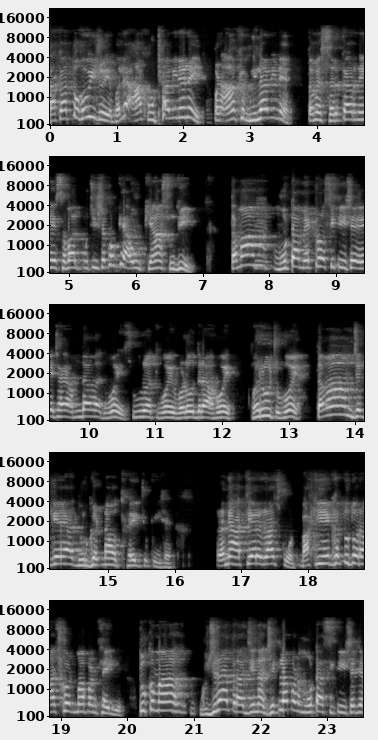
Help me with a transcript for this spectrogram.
તાકાત તો હોવી જોઈએ. ભલે આંખ ઉઠાવીને નહીં, પણ આંખ મિલાવીને તમે સરકારને એ સવાલ પૂછી શકો કે આવું ક્યાં સુધી? તમામ મોટા મેટ્રો સિટી છે એ ચાહે અમદાવાદ હોય સુરત હોય વડોદરા હોય ભરૂચ હોય તમામ જગ્યાએ આ દુર્ઘટનાઓ થઈ ચૂકી છે. અને અત્યારે રાજકોટ બાકી એક હતું તો રાજકોટમાં પણ થઈ ગયું. ટૂંકમાં ગુજરાત રાજ્યના જેટલા પણ મોટા સિટી છે જે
